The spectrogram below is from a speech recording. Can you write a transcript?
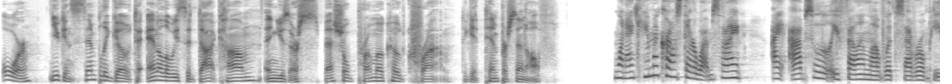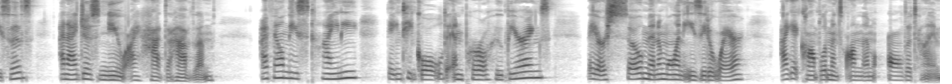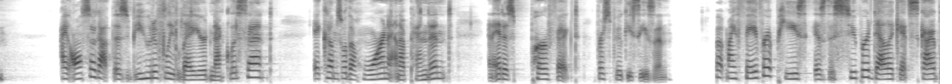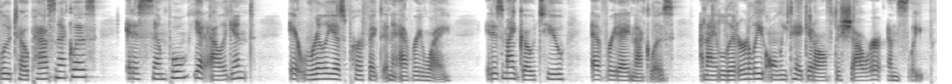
Or you can simply go to analuisa.com and use our special promo code crime to get 10% off. When I came across their website, I absolutely fell in love with several pieces, and I just knew I had to have them. I found these tiny, dainty gold and pearl hoop earrings. They are so minimal and easy to wear. I get compliments on them all the time. I also got this beautifully layered necklace set. It comes with a horn and a pendant, and it is perfect for spooky season. But my favorite piece is this super delicate sky blue topaz necklace. It is simple yet elegant. It really is perfect in every way. It is my go to everyday necklace, and I literally only take it off to shower and sleep.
